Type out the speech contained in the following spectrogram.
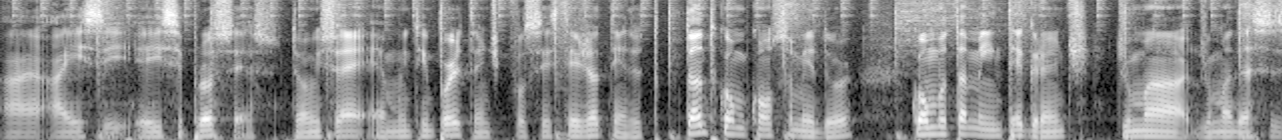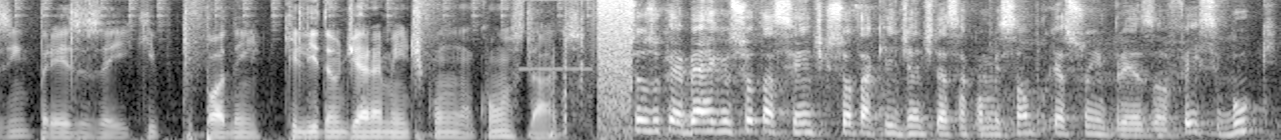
a, a, esse, a esse processo. Então isso é, é muito importante que você esteja atento, tanto como consumidor, como também integrante de uma, de uma dessas empresas aí que, que podem, que lidam diariamente com, com os dados. Seu Zuckerberg, o senhor está ciente que o senhor está aqui diante dessa comissão porque a sua empresa, o Facebook,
